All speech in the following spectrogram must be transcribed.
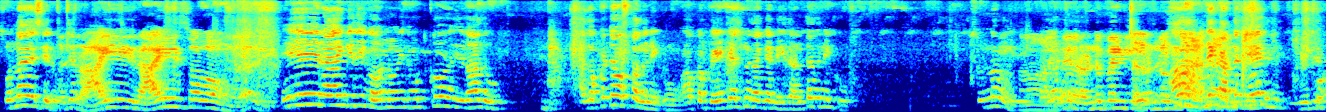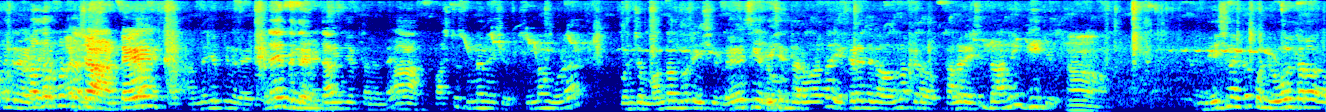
సున్నం వేసిరు. అంటే రాయి రాయి స్వభావం కదా అది. ఏ రాయికి ఇదిగో నువ్వు ఇది ముట్టుకో ఇది కాదు అది ఒకటే వస్తుంది నీకు. ఒక పెయింట్ వేసిన దగ్గర ఇది అంటది నీకు. సున్నం ఇది. ఆ, అంటే రెండు పెయింట్లు రెండు ఆ, నీకు అందుకే మీరు చెప్పింది రైట్. కలర్ఫుల్ అచ్చా అంటే అన్న చెప్పింది రైట్ చెప్పింది చెప్తానంటే ఆ. ఫస్ట్ సున్నం వేసాడు సున్నం కూడా కొంచెం మందంతో వేసి వేసి వేసిన తర్వాత ఎక్కడైతే కావాలో అక్కడ కలర్ వేసి దాన్ని గీకి ఆ, వేసినాక కొన్ని రోజుల తర్వాత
